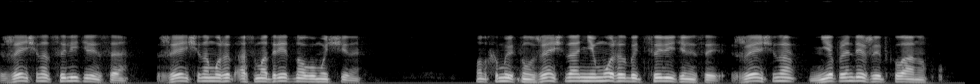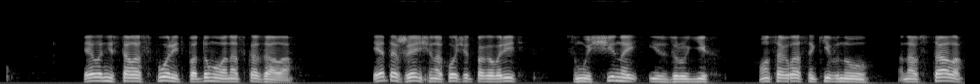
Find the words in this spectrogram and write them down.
Женщина-целительница. Женщина может осмотреть ногу мужчины. Он хмыкнул. Женщина не может быть целительницей. Женщина не принадлежит клану. Элла не стала спорить, подумав, она сказала. Эта женщина хочет поговорить с мужчиной из других. Он согласно кивнул. Она встала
